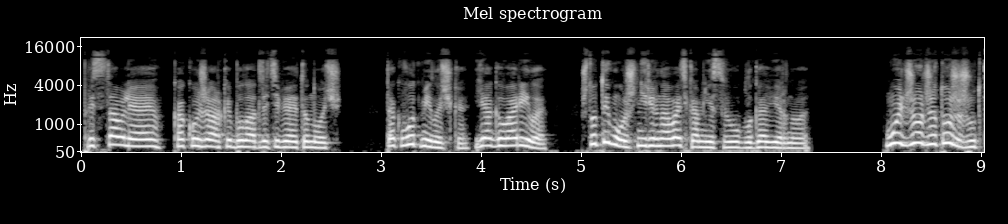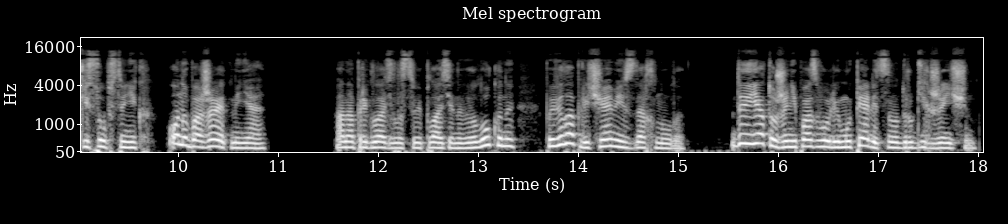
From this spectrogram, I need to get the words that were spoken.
Представляю, какой жаркой была для тебя эта ночь. Так вот, милочка, я говорила, что ты можешь не ревновать ко мне своего благоверного. Мой Джорджи тоже жуткий собственник, он обожает меня. Она пригладила свои платиновые локоны, повела плечами и вздохнула. Да и я тоже не позволю ему пялиться на других женщин. —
